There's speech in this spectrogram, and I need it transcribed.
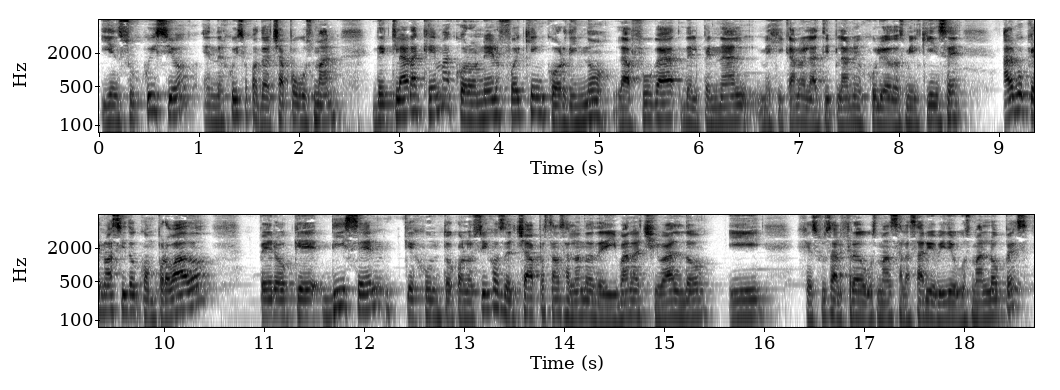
y en su juicio, en el juicio contra el Chapo Guzmán, declara que Emma Coronel fue quien coordinó la fuga del penal mexicano del Altiplano en julio de 2015, algo que no ha sido comprobado, pero que dicen que junto con los hijos del Chapo, estamos hablando de Iván Archibaldo y Jesús Alfredo Guzmán Salazar y Ovidio Guzmán López,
